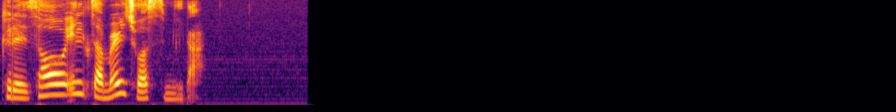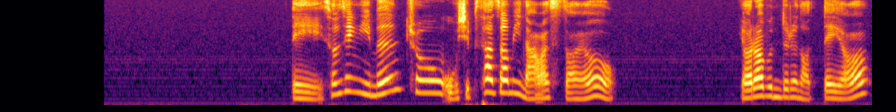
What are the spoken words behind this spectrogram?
그래서 1점을 주었습니다. 네, 선생님은 총 54점이 나왔어요. 여러분들은 어때요?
